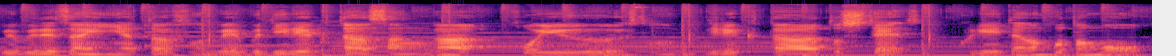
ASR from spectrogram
ェブデザインやったら、そのウェブディレクターさんが、こういうそのディレクターとして、クリエイターのことも、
